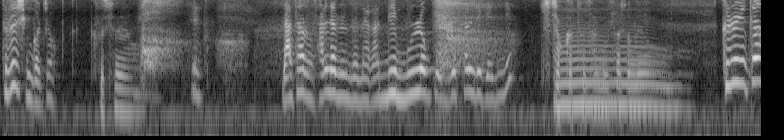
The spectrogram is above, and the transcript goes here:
들으신 거죠. 그러시네요. 나사로 살렸는데 내가 네 물렁뼈 왜 살리겠니? 기적 같은 삶을 사셨네요. 그러니까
